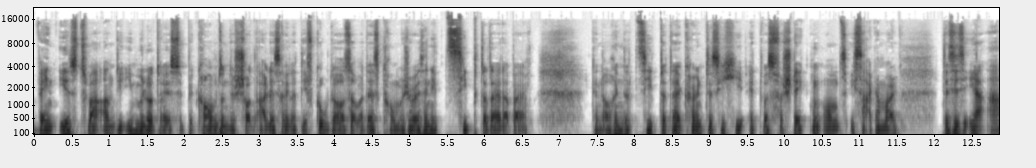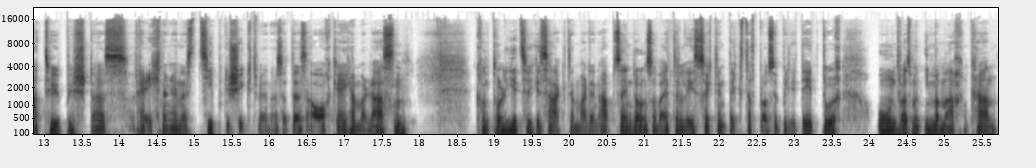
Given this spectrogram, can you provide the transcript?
wenn ihr es zwar an die E-Mail-Adresse bekommt und es schaut alles relativ gut aus, aber da ist komischerweise eine ZIP-Datei dabei. Denn auch in der ZIP-Datei könnte sich hier etwas verstecken und ich sage mal, das ist eher atypisch, dass Rechnungen als ZIP geschickt werden. Also das auch gleich einmal lassen. Kontrolliert, wie gesagt, einmal den Absender und so weiter, lest euch den Text auf Plausibilität durch und was man immer machen kann,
